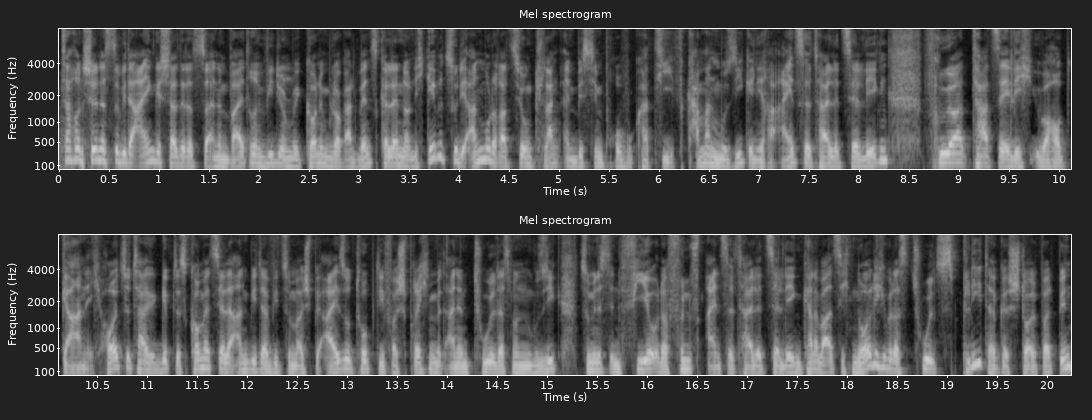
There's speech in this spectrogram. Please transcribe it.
Tag und schön, dass du wieder eingeschaltet hast zu einem weiteren Video im Recording-Blog Adventskalender. Und ich gebe zu, die Anmoderation klang ein bisschen provokativ. Kann man Musik in ihre Einzelteile zerlegen? Früher tatsächlich überhaupt gar nicht. Heutzutage gibt es kommerzielle Anbieter wie zum Beispiel Isotope, die versprechen mit einem Tool, dass man Musik zumindest in vier oder fünf Einzelteile zerlegen kann. Aber als ich neulich über das Tool Splitter gestolpert bin,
